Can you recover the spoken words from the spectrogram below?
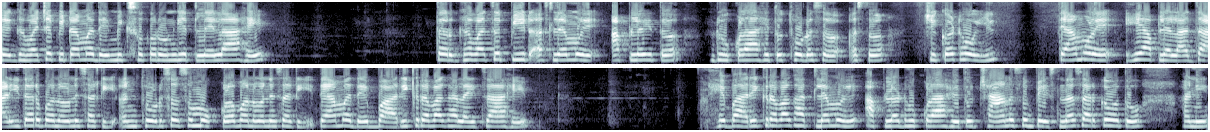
हे गव्हाच्या पिठामध्ये मिक्स करून घेतलेलं आहे. तर गव्हाचं पीठ असल्यामुळे आपलं इथं ढोकळा आहे तो थोडंसं असं चिकट होईल. त्यामुळे हे आपल्याला जाळीदार बनवण्यासाठी आणि थोडंसं असं मोकळं बनवण्यासाठी त्यामध्ये बारीक रवा घालायचा आहे. हे बारीक रवा घातल्यामुळे आपला ढोकळा आहे तो छान असं बेसनासारखं होतो आणि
